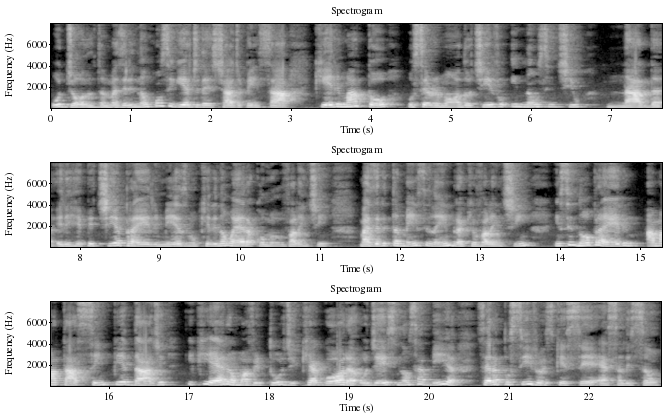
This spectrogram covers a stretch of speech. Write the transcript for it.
o Jonathan, mas ele não conseguia de deixar de pensar que ele matou o seu irmão adotivo e não sentiu nada. Ele repetia para ele mesmo que ele não era como o Valentim. Mas ele também se lembra que o Valentim ensinou para ele a matar sem piedade e que era uma virtude que agora o Jace não sabia se era possível esquecer essa lição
